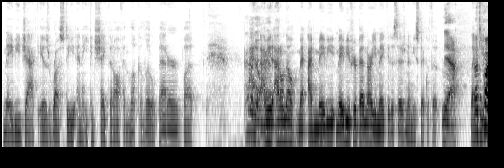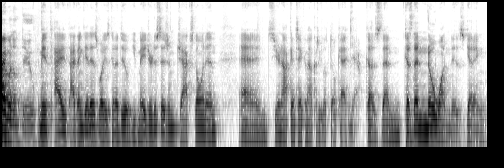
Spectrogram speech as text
maybe Jack is rusty and he can shake that off and look a little better. But I don't know. I, man. mean, I don't know. I, maybe maybe if you're Bednar, you make a decision and you stick with it. yeah, Like, that's he- probably what he'll do. I mean, I, I think it is what he's going to do. You've made your decision. Jack's going in, and you're not going to take him out because he looked okay. Yeah. Because then, because then no one is getting.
